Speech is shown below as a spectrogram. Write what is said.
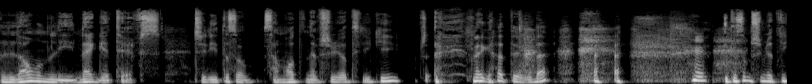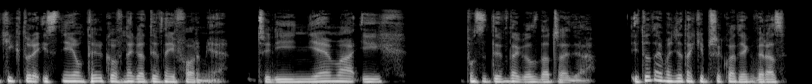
lonely negatives, czyli to są samotne przymiotniki przy- negatywne. I to są przymiotniki, które istnieją tylko w negatywnej formie, czyli nie ma ich pozytywnego znaczenia. I tutaj będzie taki przykład jak wyraz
